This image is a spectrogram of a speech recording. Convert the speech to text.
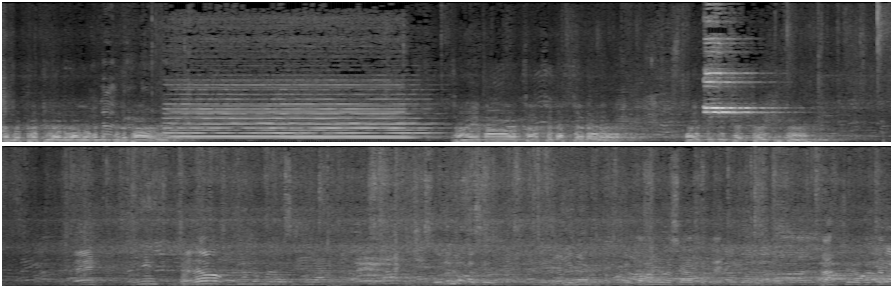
Number 41, Waga commits to the foul. Time out, San Sebastian Oro. 5 minutes and 22. Hello? Panginoon na siya ako tayo. Ha? Sino ko tayo?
